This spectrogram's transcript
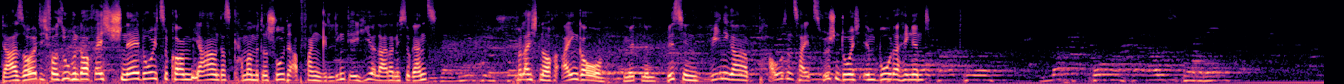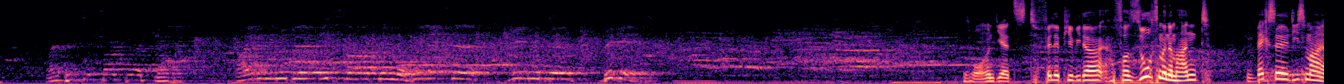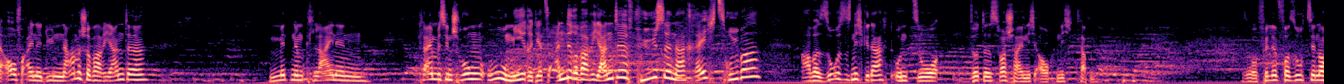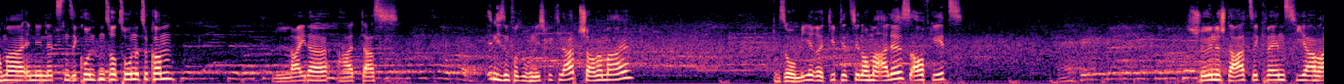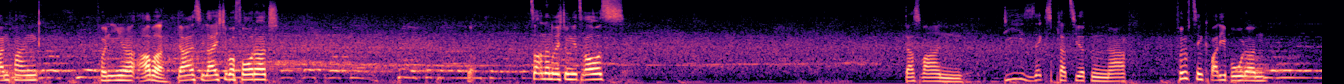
Da sollte ich versuchen, doch recht schnell durchzukommen. Ja, und das kann man mit der Schulter abfangen. Gelingt ihr hier leider nicht so ganz. Vielleicht noch ein Go mit einem bisschen weniger Pausenzeit zwischendurch im Boder hängend. Ein bisschen Zeit bleibt noch. Eine Minute ist noch auf der Uhr. Die letzte Minute beginnt. So, und jetzt Philipp hier wieder. Er versucht mit einem Handwechsel, diesmal auf eine dynamische Variante. Mit einem kleinen, klein bisschen Schwung. Uh, Merit, jetzt andere Variante. Füße nach rechts rüber. Aber so ist es nicht gedacht und so wird es wahrscheinlich auch nicht klappen. So, Philipp versucht es hier nochmal in den letzten Sekunden zur Zone zu kommen. Leider hat das in diesem Versuch nicht geklappt. Schauen wir mal. So, Merit gibt jetzt hier nochmal alles. Auf geht's. Schöne Startsequenz hier am Anfang von ihr. Aber da ist sie leicht überfordert. So. Zur anderen Richtung geht's raus. Das waren die sechs Platzierten nach 15 Quali-Bodern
